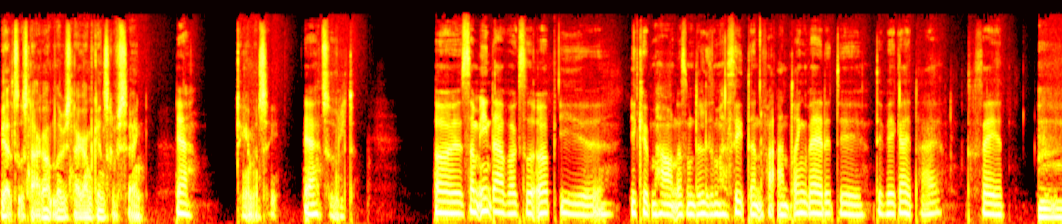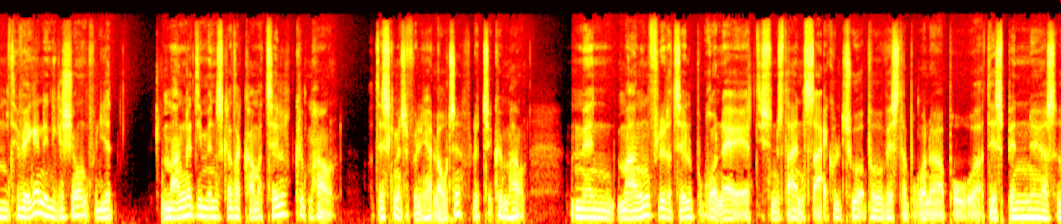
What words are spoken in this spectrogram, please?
vi altid snakker om, når vi snakker om gentrificering. Ja. Det kan man se. Ja. Tydeligt. Og øh, som en, der er vokset op i, øh, i København, og som der ligesom har set den forandring, hvad er det, det, det vækker i dig? Du sagde, at... Mm, det vækker en indikation, fordi at mange af de mennesker, der kommer til København, og det skal man selvfølgelig have lov til at flytte til København, men mange flytter til på grund af, at de synes, der er en sej kultur på Vesterbro og Nørrebro, og det er spændende osv.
